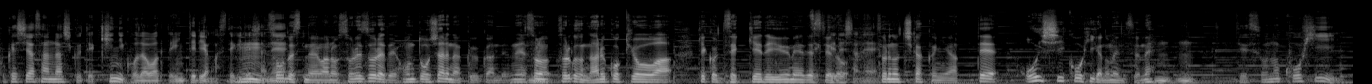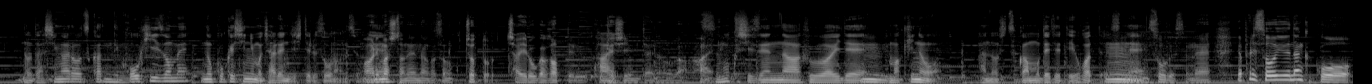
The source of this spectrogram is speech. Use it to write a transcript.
こけし屋さんらしくて木にこだわってインテリアが素敵でしたね、うんそうですね。あのそれぞれで本当おしゃれな空間でね、そのそれこそ鳴子峡は結構絶景で有名ですけど、ね。それの近くにあって美味しいコーヒーが飲めるんですよね。う。んうん、でそのコーヒーの出し殻を使ってうん。コーヒー染めのこけしにもチャレンジしてるそうなんですよね、ありましたね。なんかそのちょっと茶色がかってるこけしみたいなのが、はい。すごく自然な風合いで、うん。まあ、木のあの質感も出ててよかったですね。うん、。そうですね。やっぱりそういうなんかこ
